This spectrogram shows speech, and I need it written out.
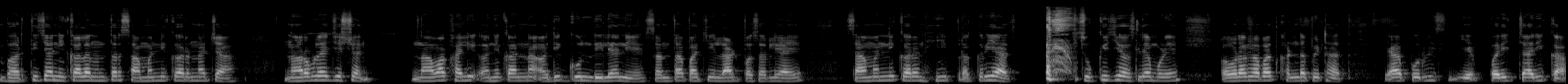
भरतीच्या निकालानंतर सामान्यीकरणाच्या नॉर्मलायझेशन नावाखाली अनेकांना अधिक गुण दिल्याने संतापाची लाट पसरली आहे. सामान्यीकरण ही प्रक्रियाच चुकीची असल्यामुळे औरंगाबाद खंडपीठात यापूर्वीच परिचारिका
